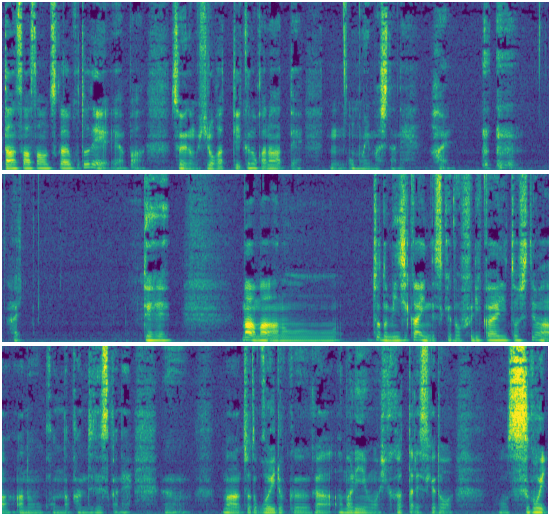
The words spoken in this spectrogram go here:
ダンサーさんを使うことでやっぱそういうのも広がっていくのかなって、うん、思いましたね。はい。はい。でまあまああのー、ちょっと短いんですけど振り返りとしてはあのこんな感じですかね、うん、まあちょっと語彙力があまりにも低かったですけどすごい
